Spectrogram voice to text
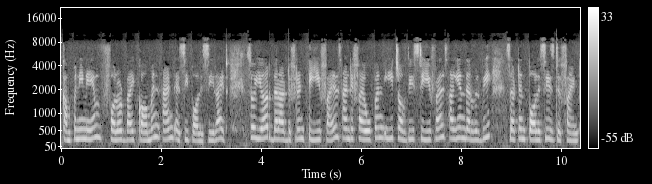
company name followed by common and SE policy, right? So here there are different TE files and if I open each of these TE files, again there will be certain policies defined,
